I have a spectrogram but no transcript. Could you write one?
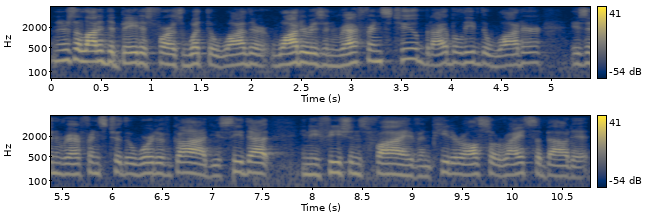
And there's a lot of debate as far as what the water, water is in reference to, but I believe the water is in reference to the Word of God. You see that in Ephesians 5, and Peter also writes about it.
